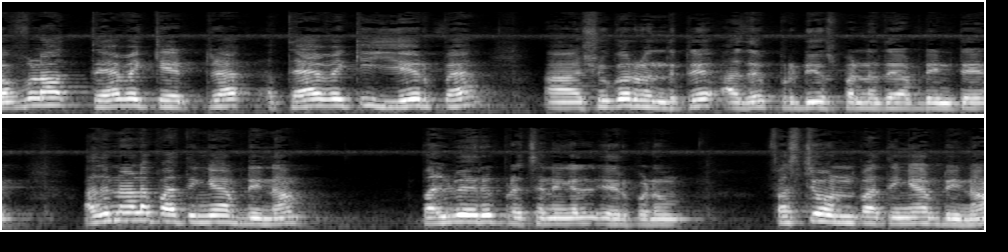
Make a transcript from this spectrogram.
எவ்வளோ தேவைக்கேற்ற தேவைக்கு ஏற்ப சுகர் வந்துட்டு அது ப்ரொடியூஸ் பண்ணுது அப்படின்ட்டு. அதனால பார்த்தீங்க அப்படின்னா பல்வேறு பிரச்சனைகள் ஏற்படும். ஃபஸ்ட்டு ஒன்று பார்த்தீங்க அப்படின்னா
